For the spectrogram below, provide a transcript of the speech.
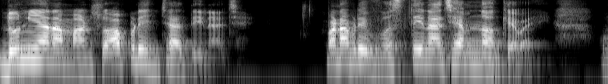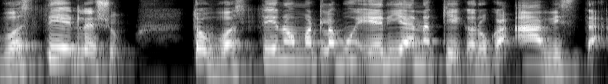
દુનિયાના માણસો આપણી જ જાતિના છે. પણ આપણી વસ્તીના છે એમ ન કહેવાય. વસ્તી એટલે શું? તો વસ્તીનો મતલબ હું એરિયા નક્કી કરું કે આ વિસ્તાર.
